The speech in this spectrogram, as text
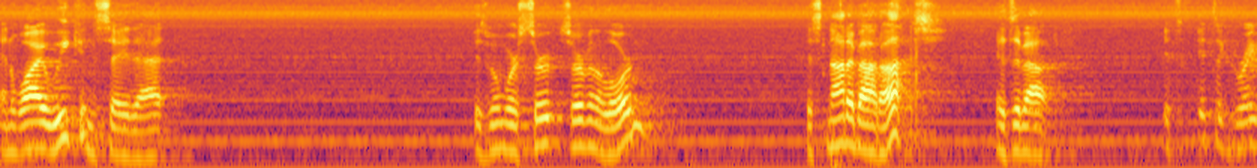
and why we can say that is when we're ser- serving the Lord. It's not about us. It's about it's it's a great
